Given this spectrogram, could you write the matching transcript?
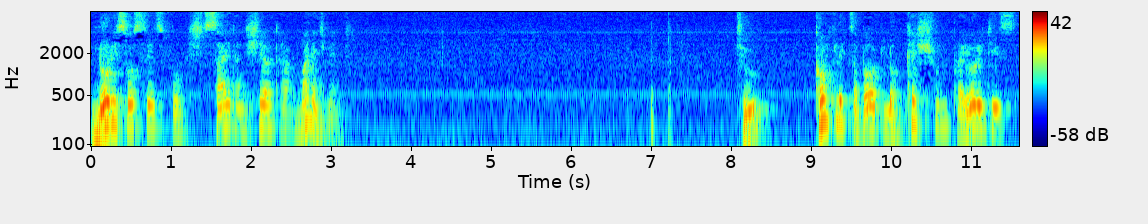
No resources for site and shelter management. 2. Conflicts about location, priorities,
